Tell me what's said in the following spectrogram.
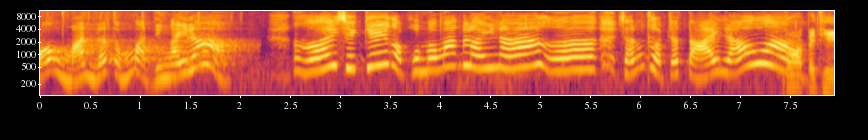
ป้องมันและสมบัติยังไงล่ะ เฮ้ยชิกกี้ขอบคุณมากๆเลยนะเออฉันเกือบจะตายแล้วอะรอดไปที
